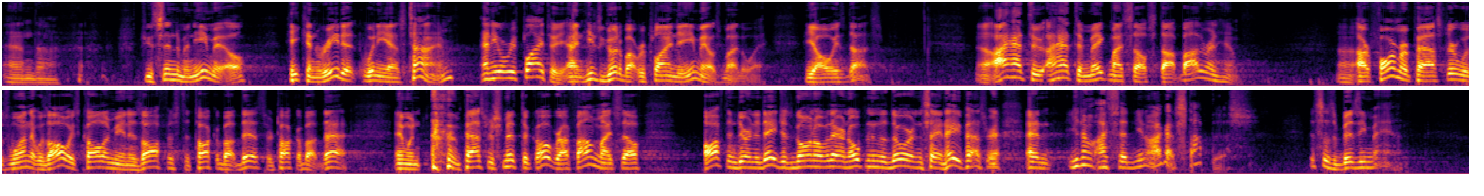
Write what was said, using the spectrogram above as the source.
And uh, if you send him an email, he can read it when he has time, and he'll reply to you. And he's good about replying to emails, by the way. He always does. Uh, I, had to, I had to make myself stop bothering him. Uh, our former pastor was one that was always calling me in his office to talk about this or talk about that. And when Pastor Smith took over, I found myself often during the day just going over there and opening the door and saying, Hey, Pastor. And, you know, I said, You know, I got to stop this. This is a busy man.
